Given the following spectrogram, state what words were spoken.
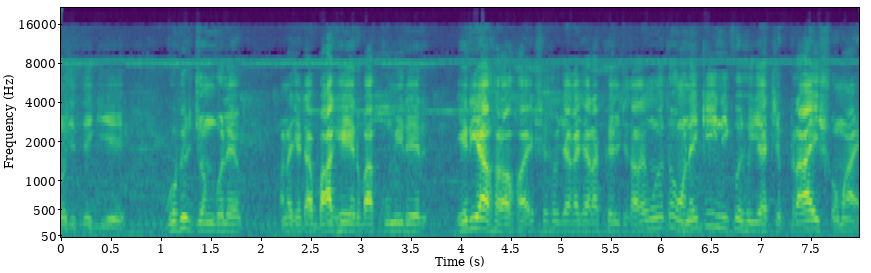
নদীতে গিয়ে গভীর জঙ্গলে মানে যেটা বাঘের বা কুমিরের এরিয়া ধরা হয় সেসব জায়গায় যারা ফেলছে তাদের মধ্যে তো অনেকেই নিখোঁজ হয়ে যাচ্ছে প্রায় সময়।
